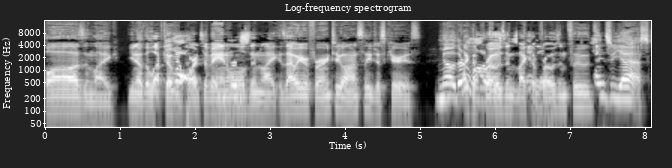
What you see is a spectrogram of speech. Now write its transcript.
claws and like you know the leftover yeah, parts of animals and like is that what you're referring to honestly just curious no they're like the frozen like the frozen foods depends who you ask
